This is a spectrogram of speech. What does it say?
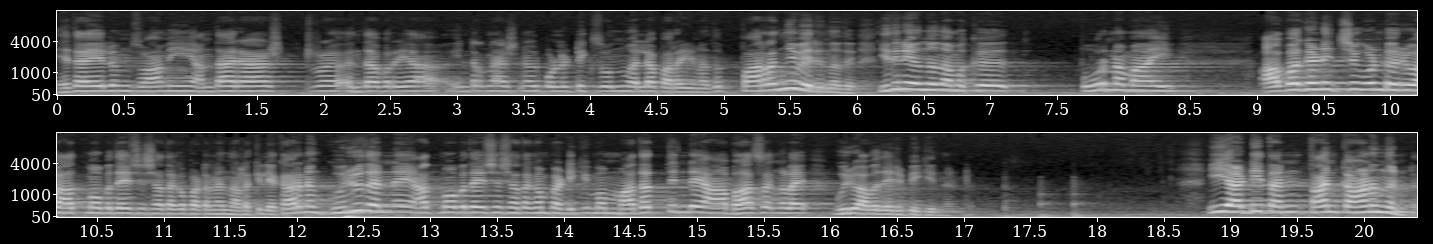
ഏതായാലും സ്വാമി അന്താരാഷ്ട്ര എന്താ പറയുക ഇന്റർനാഷണൽ പൊളിറ്റിക്സ് ഒന്നുമല്ല പറയുന്നത് പറഞ്ഞു വരുന്നത്. ഇതിനെയൊന്നും നമുക്ക് പൂർണമായി അവഗണിച്ചുകൊണ്ടൊരു ആത്മോപദേശ ശതക പഠനം നടക്കില്ല. കാരണം ഗുരു തന്നെ ആത്മോപദേശ ശതകം പഠിക്കുമ്പോൾ മതത്തിന്റെ ആഭാസങ്ങളെ ഗുരു അവതരിപ്പിക്കുന്നുണ്ട്. ഈ അടി തൻ താൻ കാണുന്നുണ്ട്.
